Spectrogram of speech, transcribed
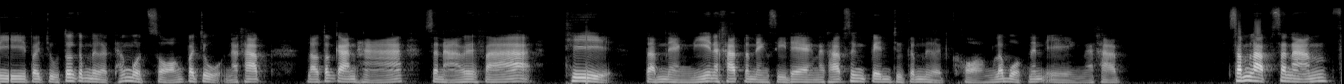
มีประจุต้นกำเนิดทั้งหมด 2 ประจุนะครับ เราต้องการหาสนามไฟฟ้าที่ตำแหน่งนี้นะครับตำแหน่งสีแดงนะครับ ซึ่งเป็นจุดกำเนิดของระบบนั่นเองนะครับสำหรับสนามไฟ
